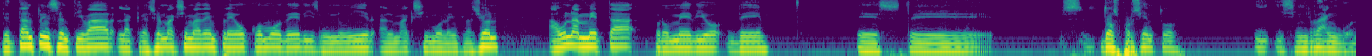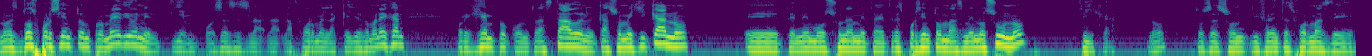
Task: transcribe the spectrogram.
de tanto incentivar la creación máxima de empleo como de disminuir al máximo la inflación a una meta promedio de este s- 2% y, y sin rango, ¿no? Es 2% en promedio en el tiempo, esa es la- la forma en la que ellos lo manejan. Por ejemplo, contrastado en el caso mexicano, eh, tenemos una meta de 3% más menos 1 fija, ¿no? Entonces son diferentes formas de,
